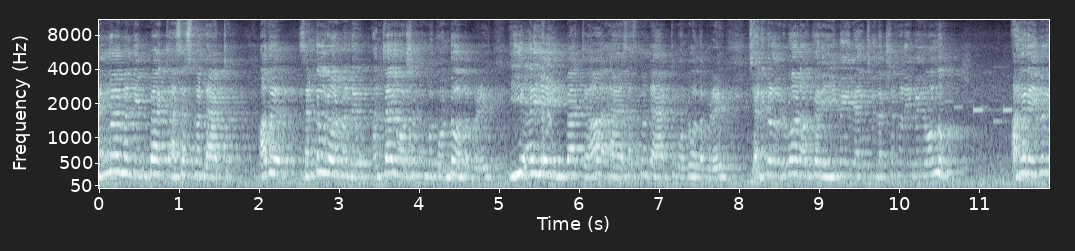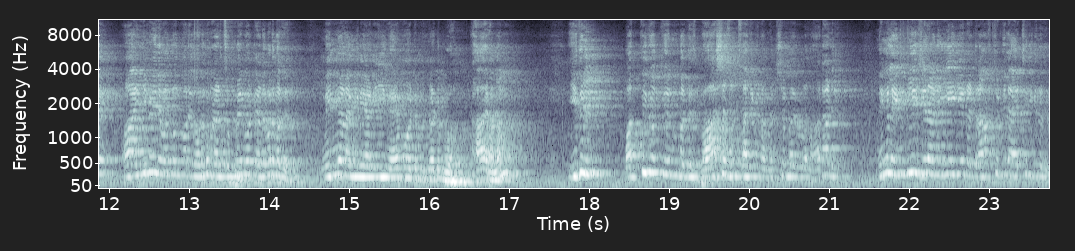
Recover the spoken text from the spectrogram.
environment impact assessment act അത് സെൻട്രൽ ഗവൺമെന്റ് അഞ്ചാറ് വർഷം മുമ്പ് കൊണ്ടുവന്നപ്പോഴേ ഇ ഐ എ ഇമ്പാക്ട് ആ അസസ്മെന്റ് ആക്ട് കൊണ്ടുവന്നപ്പോഴേ ജനങ്ങൾ ഒരുപാട് ആൾക്കാർ ഇമെയിൽ അയച്ചു ലക്ഷങ്ങൾ ഇമെയിൽ വന്നു. അങ്ങനെ ഇവർ ആ ഇമെയിൽ വന്നു എന്ന് പറഞ്ഞ് തുടങ്ങുമ്പോഴാണ് സുപ്രീം കോടതി ഇടപെടുന്നത്. നിങ്ങൾ എങ്ങനെയാണ് ഈ നിയമമായിട്ട് മുന്നോട്ട് പോകുക കാരണം ഇതിൽ പത്തിരുപത്തി ഒൻപത് ഭാഷ സംസാരിക്കുന്ന മനുഷ്യന്മാരുള്ള നാടാണ്. നിങ്ങൾ ഇംഗ്ലീഷിലാണ് ഇ ഐയുടെ ഡ്രാഫ്റ്റ് ബിൽ അയച്ചിരിക്കുന്നത്.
